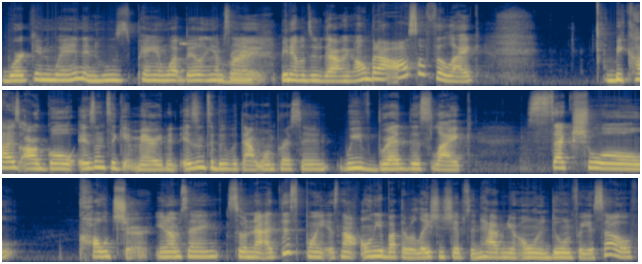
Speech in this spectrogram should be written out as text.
work and win and who's paying what bill. You know what I'm saying? Right. Being able to do that on your own. But I also feel like because our goal isn't to get married and isn't to be with that one person, we've bred this like sexual culture. You know what I'm saying? So now at this point, it's not only about the relationships and having your own and doing for yourself,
